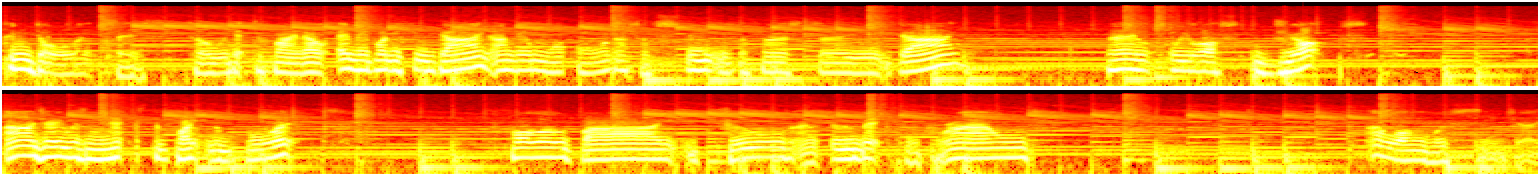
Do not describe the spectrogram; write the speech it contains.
condolences. So we get to find out everybody who died and in what order. So Steve was the first uh, to die. Then we lost Jops. RJ was next to bite the bullet. Followed by Jools and Ubik who drowned along with CJ.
